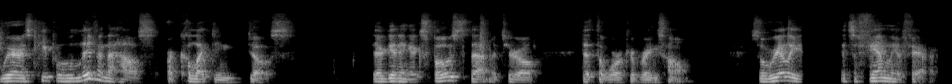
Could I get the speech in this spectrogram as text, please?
whereas people who live in the house are collecting dose. They're getting exposed to that material that the worker brings home. So, really, it's a family affair.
